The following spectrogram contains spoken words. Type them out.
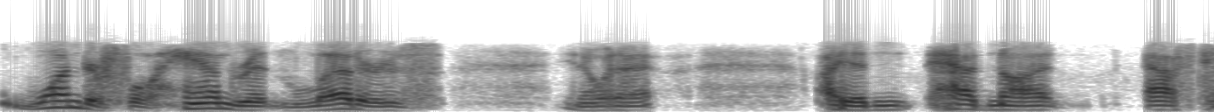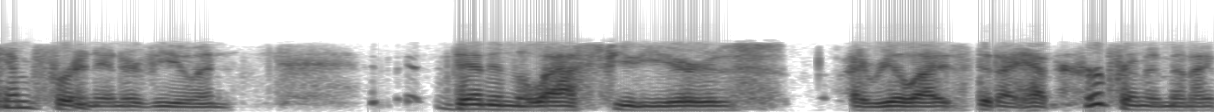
wonderful handwritten letters you know and I I had had not asked him for an interview and then in the last few years, I realized that I hadn't heard from him, and I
